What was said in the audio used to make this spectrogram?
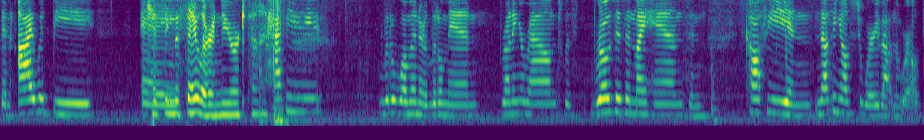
then I would be kissing the sailor in New York Times. Happy little woman or little man running around with roses in my hands and coffee and nothing else to worry about in the world.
